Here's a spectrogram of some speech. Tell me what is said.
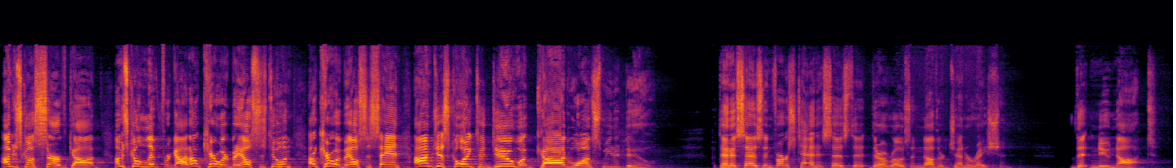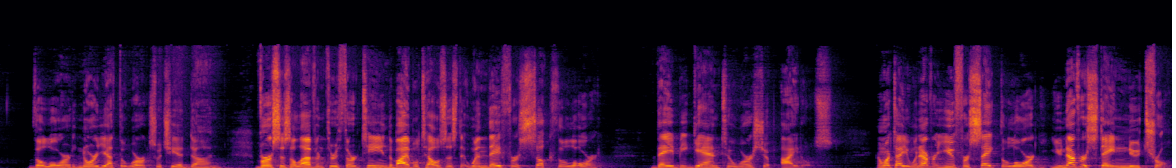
I'm just going to serve God. I'm just going to live for God. I don't care what everybody else is doing. I don't care what everybody else is saying. I'm just going to do what God wants me to do. But then it says in verse 10, it says that there arose another generation that knew not the Lord, nor yet the works which he had done verses 11 through 13, the Bible tells us that when they forsook the Lord, they began to worship idols. I want to tell you, whenever you forsake the Lord, you never stay neutral.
